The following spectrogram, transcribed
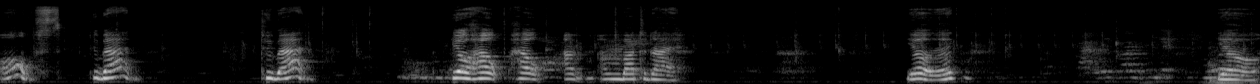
oh, too bad. Too bad. Yo, help, help. I'm I'm about to die. Yo, that Yo.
